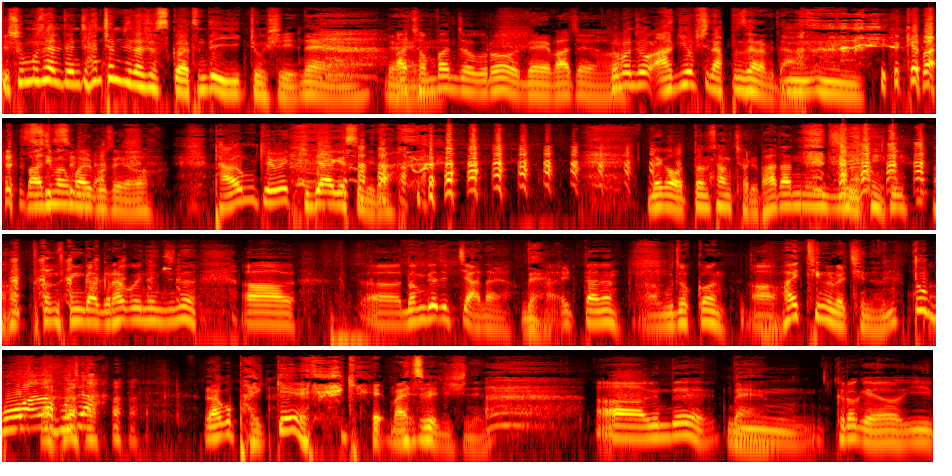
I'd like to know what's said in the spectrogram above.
이 스무 살 된 지 한참 지나셨을 것 같은데 이익종 씨. 네. 네. 아 전반적으로 네 맞아요. 전반적으로 악의 없이 나쁜 사람이다. 음, 음. 이렇게 수 마지막 말. 보세요. 다음 계획 기대하겠습니다. 내가 어떤 상처를 받았는지 어떤 생각을 하고 있는지는 어, 어, 넘겨짚지 않아요. 네. 아, 일단은 어, 무조건 어, 화이팅을 외치는 또 뭐 하나 보자. 라고 밝게 이렇게 말씀해 주시는. 아, 근데, 네. 음, 그러게요. 이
